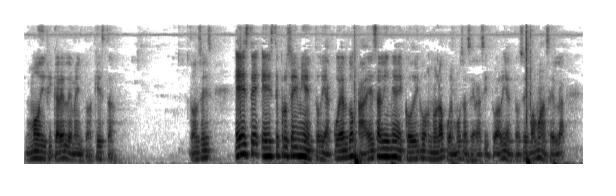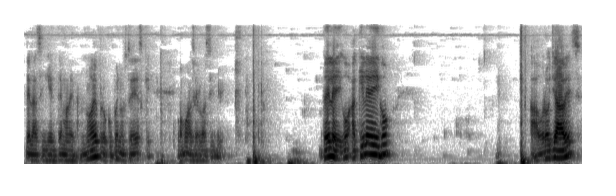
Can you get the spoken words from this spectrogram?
Modificar elemento, aquí está. Entonces, este, este procedimiento, de acuerdo a esa línea de código, no la podemos hacer así todavía. Entonces vamos a hacerla de la siguiente manera. No se preocupen ustedes que vamos a hacerlo así. Entonces le digo, aquí le digo, abro llaves,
